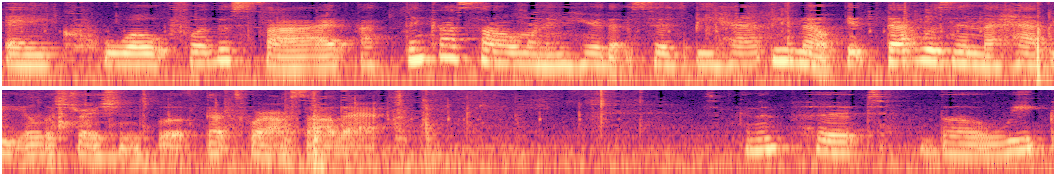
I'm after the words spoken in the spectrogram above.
a quote for the side. I think I saw one in here that says be happy. No, it that was in the happy illustrations book. That's where I saw that. I'm gonna put the week,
